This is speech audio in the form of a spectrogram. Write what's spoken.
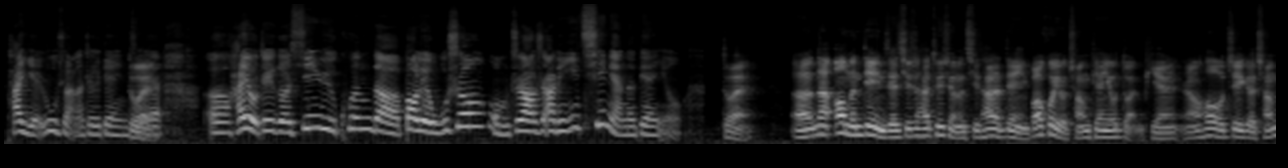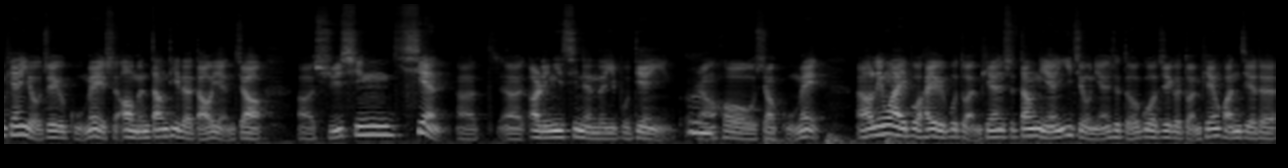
它也入选了这个电影节。呃，还有这个辛玉坤的《爆裂无声》，我们知道是二零一七年的电影。对，呃，那澳门电影节其实还推选了其他的电影，包括有长片有短片。然后这个长片有这个《古妹》，是澳门当地的导演叫呃徐新宪啊，呃，二零一七年的一部电影，然后叫《古妹》。然后另外一部还有一部短片，是当年一九年是得过这个短片环节的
